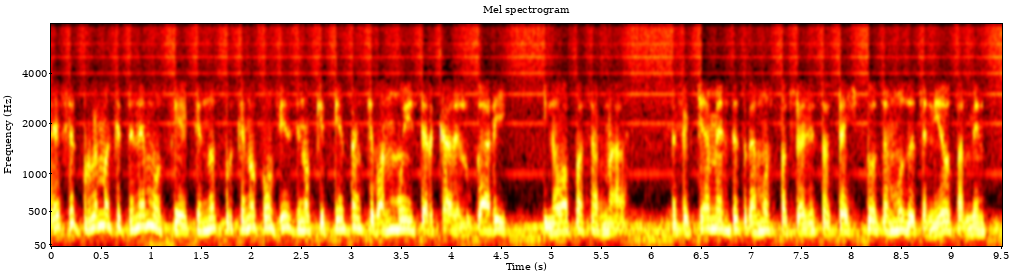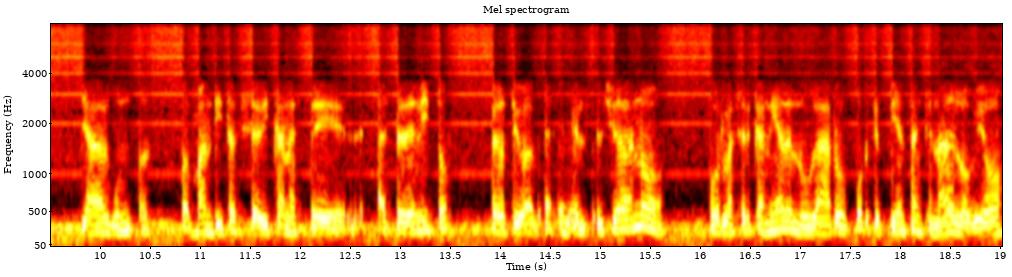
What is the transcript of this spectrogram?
es el problema que tenemos, que, que no es porque no confíen, sino que piensan que van muy cerca del lugar y, y no va a pasar nada efectivamente traemos patrullajes estratégicos, hemos detenido también ya algunas banditas que se dedican a este, a este delito, pero el, ciudadano por la cercanía del lugar o porque piensan que nadie lo vio,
